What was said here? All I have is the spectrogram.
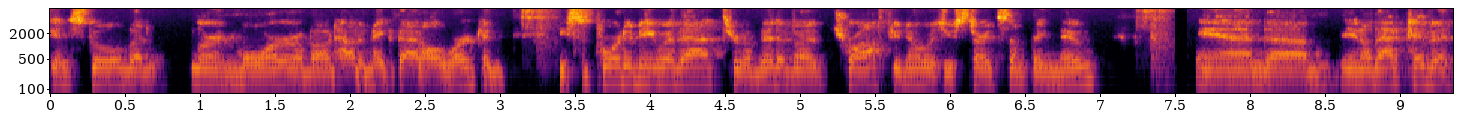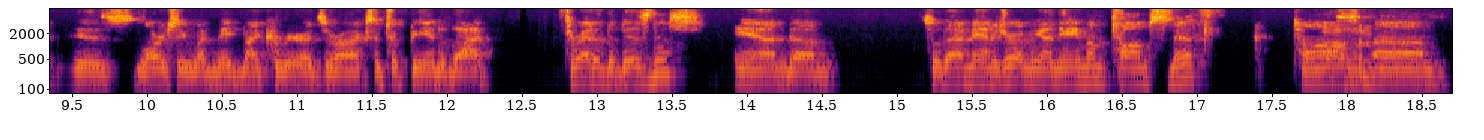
in school, but learn more about how to make that all work. And he supported me with that through a bit of a trough, you know, as you start something new. And, um, you know, that pivot is largely what made my career at Xerox. It took me into that thread of the business. And um, so that manager, I'm going to name him Tom Smith. Tom, awesome. um,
